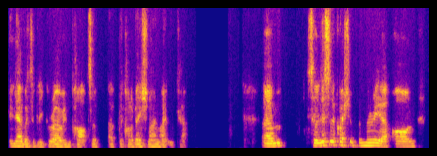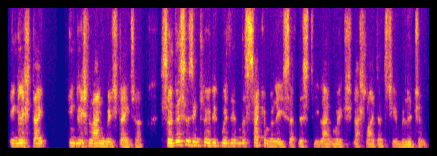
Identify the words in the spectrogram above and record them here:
inevitably grow in parts of, of the conurbation I might look at. Um, so this is a question for Maria on English English language data. So this is included within the second release, ethnicity, language, national identity and religion,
